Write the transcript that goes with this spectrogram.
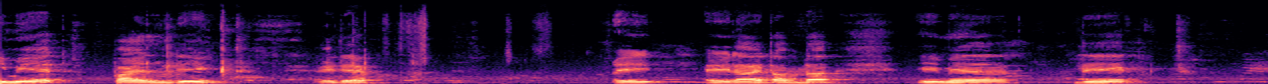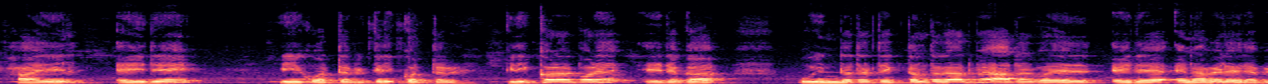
image file ডিক এই যে, এই এই রাইট অফ দ্য ইমেজ ডিক ফাইল এই যে, ই করতে হবে ক্লিক করতে হবে। ক্লিক করার পরে এই জায়গা উইন্ডোতে টেকতন্ত্রে আসবে আর তারপরে এই যে এনাবেল হয়ে যাবে।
